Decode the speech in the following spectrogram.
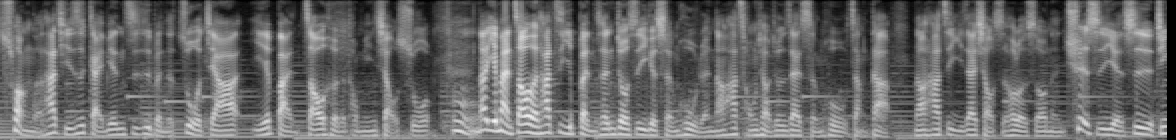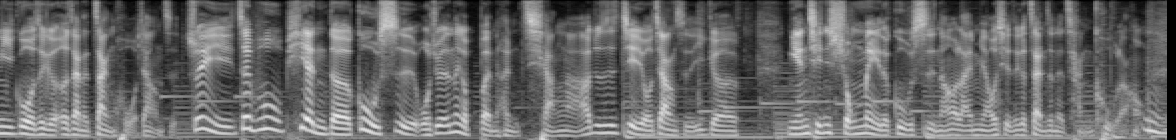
创的，它其实是改编自日本的作家野坂昭和的同名小说。嗯，那野坂昭和他自己本身就是一个神户人，然后他从小就是在神户长大，然后他自己在小时候的时候呢，确实也是经历过这个二战的战火这样子，所以这部片的故事，我觉得那个本很强啊，他就是借由这样子一个。年轻兄妹的故事，然后来描写这个战争的残酷，然后，嗯，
